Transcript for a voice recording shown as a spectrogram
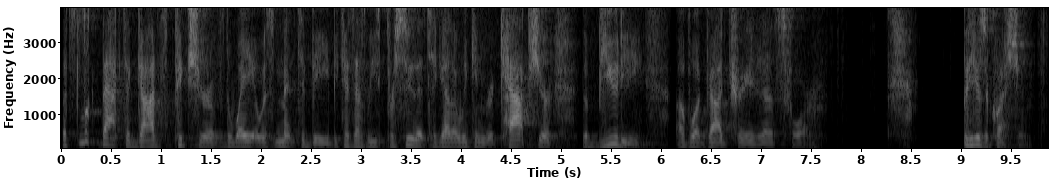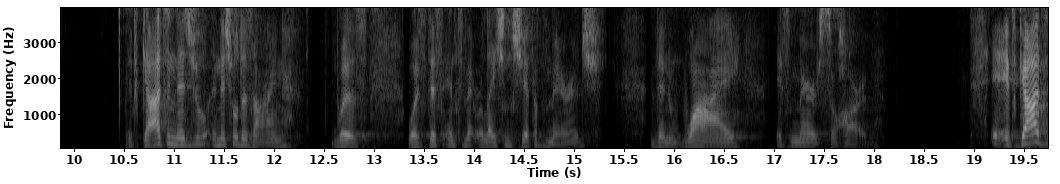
let's look back to God's picture of the way it was meant to be, because as we pursue that together, we can recapture the beauty of what God created us for. But here's a question If God's initial, initial design was, was this intimate relationship of marriage, then why is marriage so hard? If God's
